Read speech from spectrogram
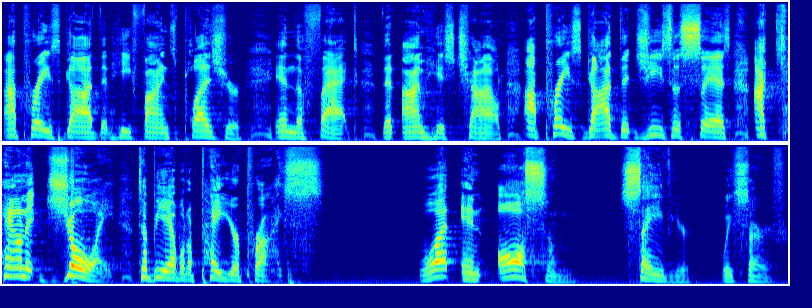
I praise God that He finds pleasure in the fact that I'm His child. I praise God that Jesus says, I count it joy to be able to pay your price. What an awesome Savior we serve.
